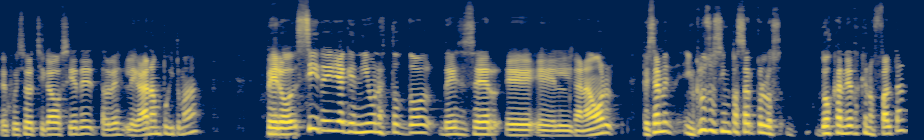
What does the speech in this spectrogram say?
el juicio de Chicago 7 tal vez le gana un poquito más. Pero sí te diría que ni uno de estos dos debe ser eh, el ganador, especialmente, incluso sin pasar con los dos candidatos que nos faltan,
